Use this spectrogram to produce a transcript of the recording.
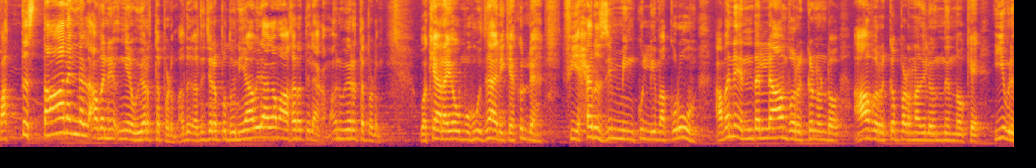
പത്ത് സ്ഥാനങ്ങൾ അവന് ഇങ്ങനെ ഉയർത്തപ്പെടും. അത് അത് ചിലപ്പോൾ ദുനിയാവിലാകാം ആഹാരത്തിലാകാം അവൻ ഉയർത്തപ്പെടും. വക്കാനയോ മുഹുദാലിക്ക കുല്ല ഫി ഹെർസിമ്മിങ് കുല്ലി മക്രൂഹ് അവൻ എന്തെല്ലാം വെറുക്കണുണ്ടോ ആ വെറുക്കപ്പെടുന്നതിലൊന്നിൽ നിന്നൊക്കെ ഈ ഒരു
